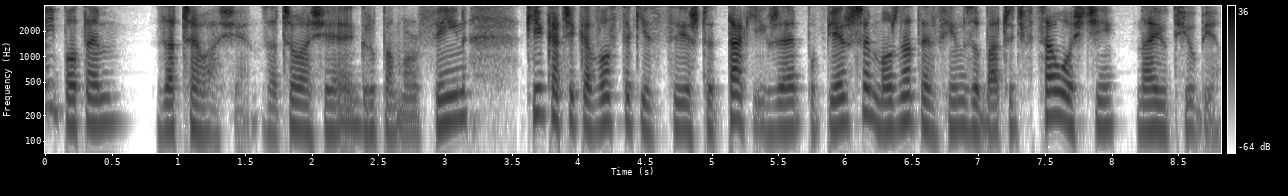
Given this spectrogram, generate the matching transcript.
i potem zaczęła się. Zaczęła się grupa Morphine. Kilka ciekawostek jest jeszcze takich, że po pierwsze można ten film zobaczyć w całości na YouTubie.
